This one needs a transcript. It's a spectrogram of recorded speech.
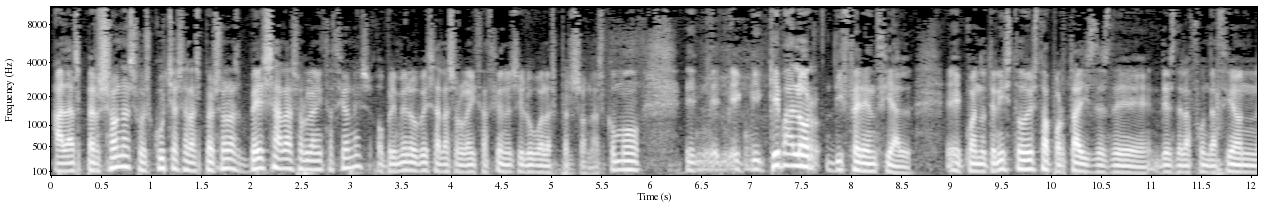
a las personas o escuchas a las personas? ¿Ves a las organizaciones o primero ves a las organizaciones y luego a las personas? ¿Cómo, eh, eh, eh, ¿Qué valor diferencial cuando tenéis todo esto aportáis desde, desde la Fundación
